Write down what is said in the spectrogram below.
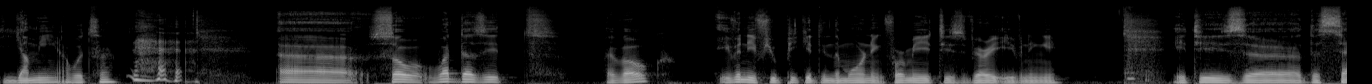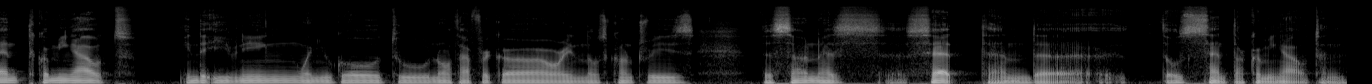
yummy, I would say. uh, so, what does it evoke? Even if you pick it in the morning, for me it is very eveningy. It is uh, the scent coming out in the evening when you go to North Africa or in those countries. The sun has uh, set and uh, those scents are coming out, and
